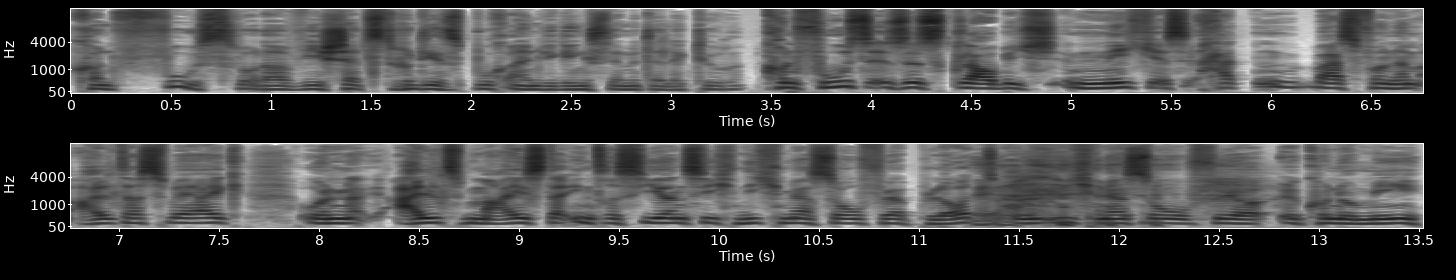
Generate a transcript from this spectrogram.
konfus. Oder wie schätzt du dieses Buch ein? Wie ging es dir mit der Lektüre? Konfus ist es, glaube ich, nicht. Es hat was von einem Alterswerk und Altmeister interessieren sich nicht mehr so für Plot ja. und nicht mehr so für Ökonomie.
